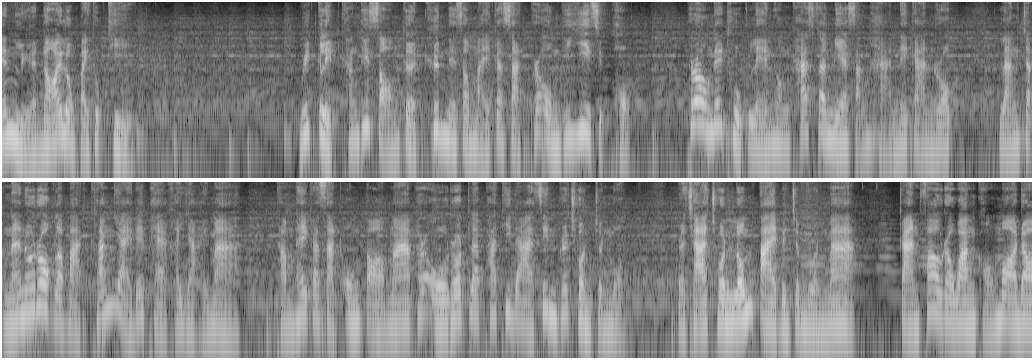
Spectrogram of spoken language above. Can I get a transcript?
นั้นเหลือน้อยลงไปทุกที วิกฤตครั้งที่ 2 เกิดขึ้นในสมัยกษัตริย์พระองค์ที่ 26 พระองค์ได้ถูกเหลนของคาสตาเมียสังหารในการรบ หลังจากนั้นโรคระบาดครั้งใหญ่ได้แผ่ขยายมาทำให้กษัตริย์องค์ต่อมาพระโอรสและพระธิดาสิ้นพระชนจนหมด ประชาชนล้มตายเป็นจำนวนมาก การเฝ้าระวังของมอดอ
